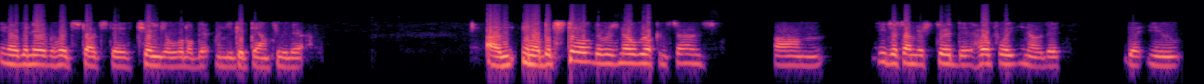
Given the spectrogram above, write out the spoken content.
you know the neighborhood starts to change a little bit when you get down through there. Um, you know, but still there was no real concerns. Um, he just understood that hopefully, you know, that that you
